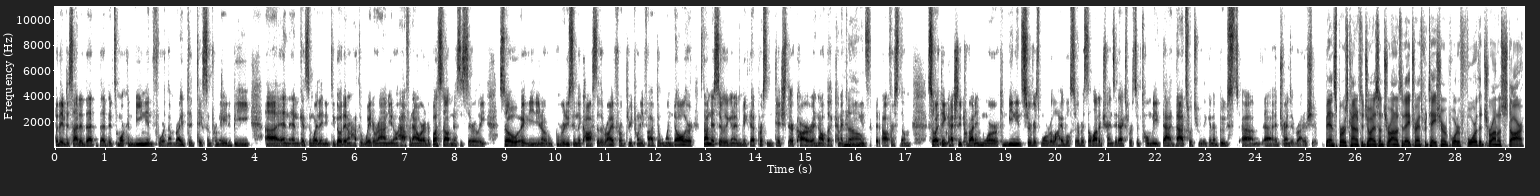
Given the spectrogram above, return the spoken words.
but they've decided that that it's more convenient for them, right, to take them from A to B uh, and and get them where they need to go. They don't have to wait around, you know, half an hour at a bus stop necessarily. So, uh, you know, reducing the cost of the ride from three twenty five to one dollar, it's not necessarily going to make that person ditch their car and all the kind of convenience no. that it offers them. So I think actually providing more convenient service, more reliable service, a lot of transit experts have told me that that's what's really going to boost um, uh, transit ridership. Ben Spurr's, kind of to join us on Toronto today, transportation reporter for the Toronto Star.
